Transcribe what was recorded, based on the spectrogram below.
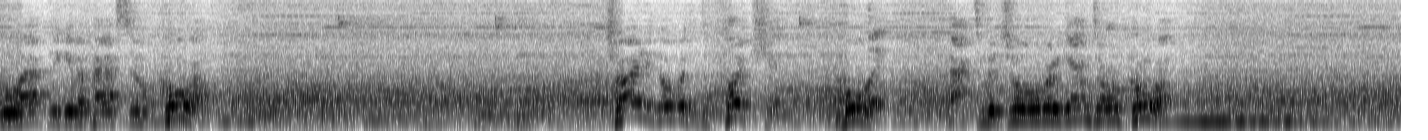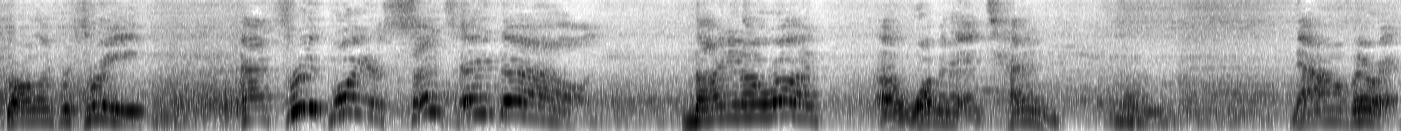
We'll have to give a pass to Okoro. Trying to go with the deflection. Mullet. Back to Mitchell over again to Okoro. Garland for three. And three-pointer sent down. 9-0 run. A 1 minute and 10. Now Barrett.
